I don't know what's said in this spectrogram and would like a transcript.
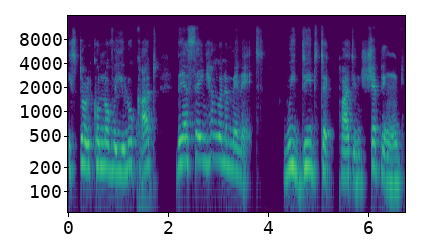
historical novel you look at. They are saying, "Hang on a minute." We did take part in shaping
